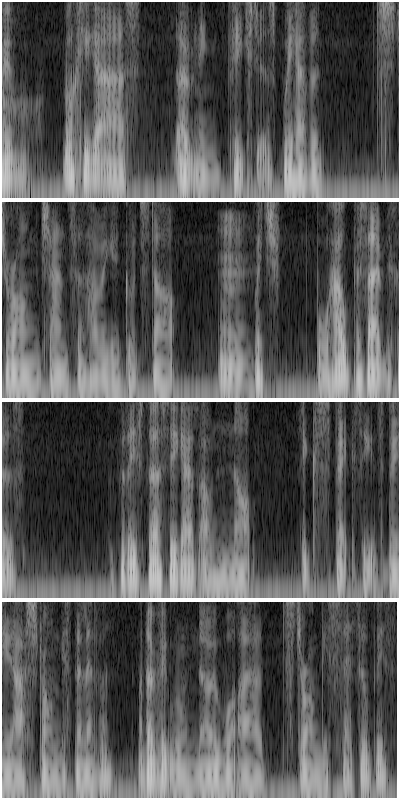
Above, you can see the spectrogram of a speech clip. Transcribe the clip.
oh. looking at our opening fixtures, we have a strong chance of having a good start, mm. which will help us out because for these first few games, I'm not expecting it to be our strongest eleven. I don't think we'll know what our strongest setup is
